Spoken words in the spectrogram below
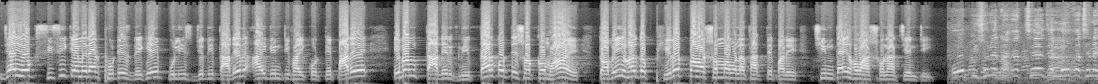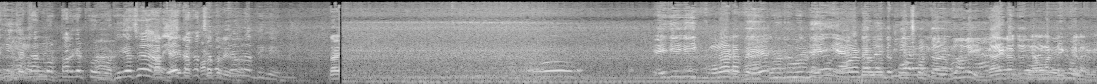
যাই হোক সিসি ক্যামেরার ফুটেজ দেখে পুলিশ যদি তাদের আইডেন্টিফাই করতে পারে এবং তাদের গ্রেপ্তার করতে সক্ষম হয় তবেই হয়তো ফেরত পাওয়ার সম্ভাবনা থাকতে পারে ছিনতাই হওয়া সোনার চেনটি। ও পিছনে তাকাচ্ছে যে লোক আছে নাকি যে টার্গেট করব ঠিক আছে? আর এ তাকাচ্ছে ক্যামেরার দিকে। এই যে এই কোনাটাতে এই কোনাটার মধ্যে পোস্ট করতে হবে বুঝলি? গাড়িটা যদি নাম্বার দেখতে লাগে।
